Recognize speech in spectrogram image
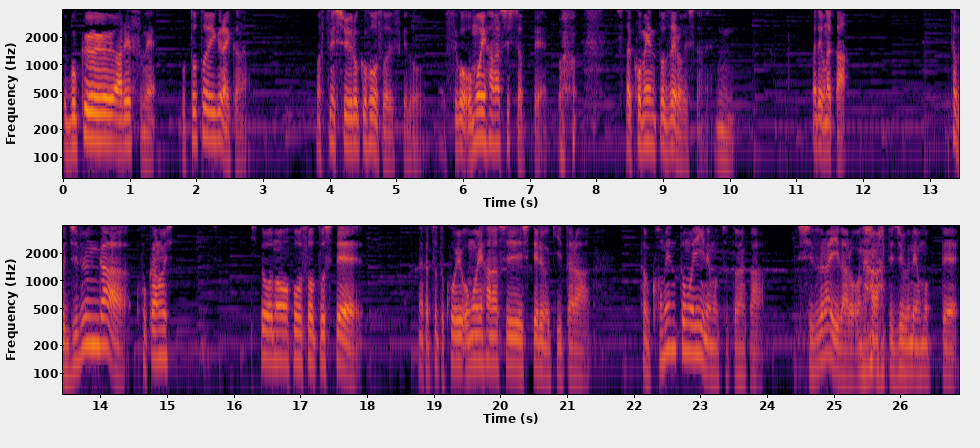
ー、僕、あれっすね。一昨日ぐらいかな。まあ普通に収録放送ですけど、すごい重い話しちゃって、したコメントゼロでしたね。うん。まあでもなんか、多分自分が他の人の放送としてなんかちょっとこういう重い話してるの聞いたら、多分コメントもいいねもうちょっとなんか、しづらいだろうなって自分で思って、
